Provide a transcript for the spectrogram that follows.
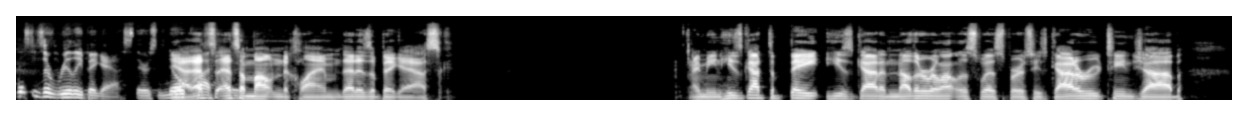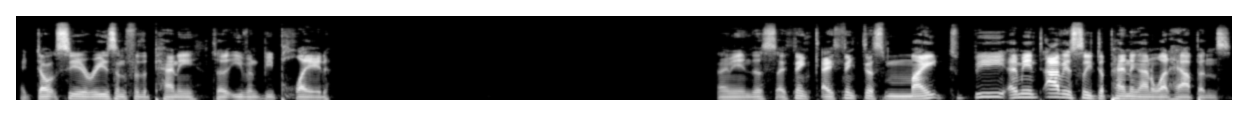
This is a really big ass. There's no. yeah, that's that's a mountain to climb. That is a big ask. I mean, he's got bait. He's got another relentless whispers. He's got a routine job. I don't see a reason for the penny to even be played. I mean, this. I think. I think this might be. I mean, obviously, depending on what happens,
